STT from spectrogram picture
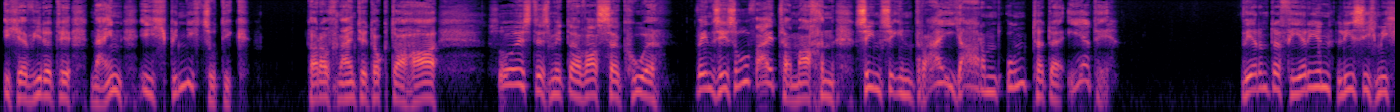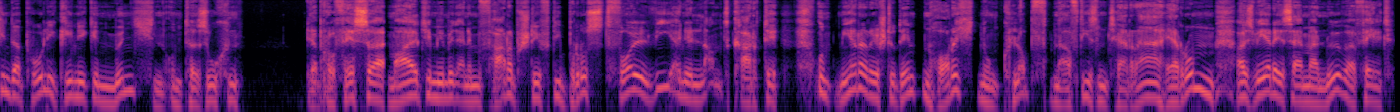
Ich erwiderte Nein, ich bin nicht so dick. Darauf meinte Dr. H. So ist es mit der Wasserkur. Wenn Sie so weitermachen, sind Sie in drei Jahren unter der Erde. Während der Ferien ließ ich mich in der Poliklinik in München untersuchen. Der Professor malte mir mit einem Farbstift die Brust voll wie eine Landkarte, und mehrere Studenten horchten und klopften auf diesem Terrain herum, als wäre es ein Manöverfeld.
